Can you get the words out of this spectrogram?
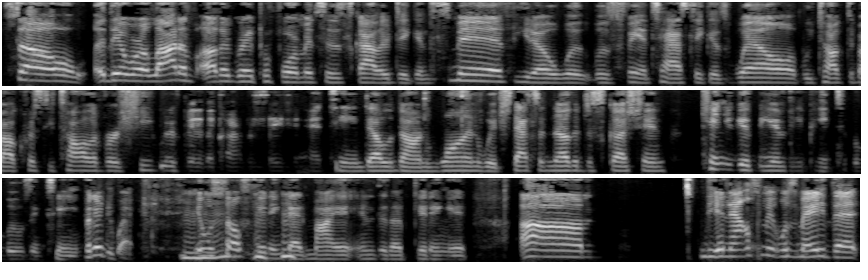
So there were a lot of other great performances. Skylar Diggins Smith, you know, was, was fantastic as well. We talked about Kristi Toliver. She would have been in the conversation had Team Delle Donne won, which that's another discussion. Can you give the MVP to the losing team? But anyway, it was so fitting that Maya ended up getting it. Um, the announcement was made that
